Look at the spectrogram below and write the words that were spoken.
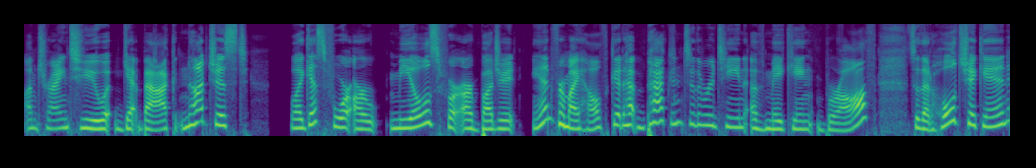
I'm trying to get back not just well, I guess for our meals, for our budget, and for my health, get back into the routine of making broth. So that whole chicken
